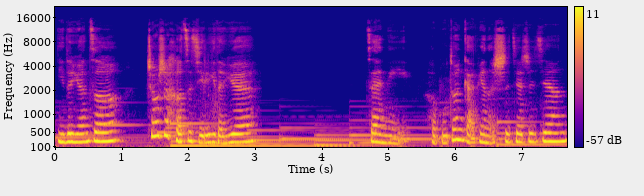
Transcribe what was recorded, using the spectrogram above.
你的原则。就是和自己立的约，在你和不断改变的世界之间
